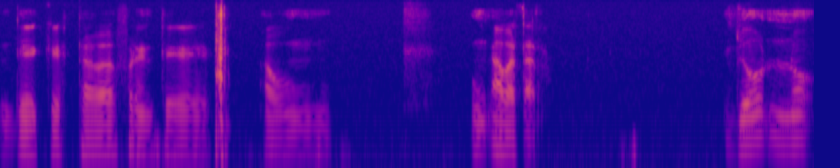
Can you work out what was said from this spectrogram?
de que estaba frente a un, un avatar. Yo no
